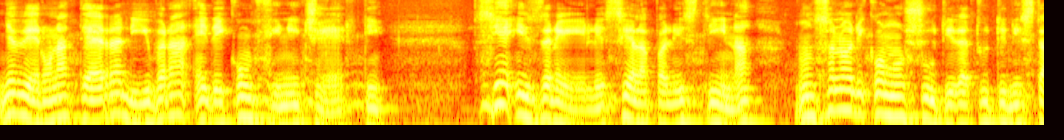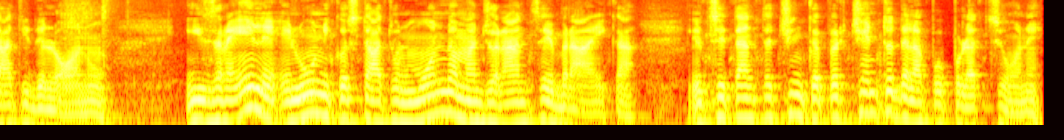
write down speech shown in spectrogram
di avere una terra libera e dei confini certi. Sia Israele sia la Palestina non sono riconosciuti da tutti gli stati dell'ONU. Israele è l'unico Stato al mondo a maggioranza ebraica, il 75% della popolazione,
